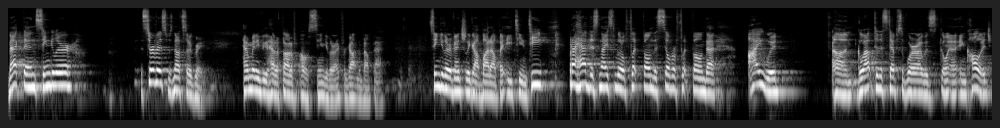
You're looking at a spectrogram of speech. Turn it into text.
Back then, Cingular, the service was not so great. How many of you had a thought of, oh, Cingular, I'd forgotten about that? Cingular eventually got bought out by AT&T, but I had this nice little flip phone, this silver flip phone that I would um, go out to the steps of where I was going uh, in college,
